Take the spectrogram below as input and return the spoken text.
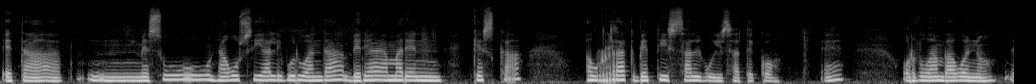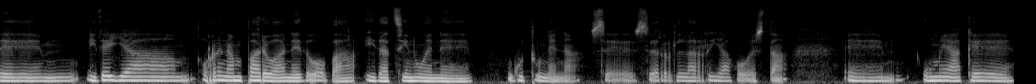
Eta mm, mezu nagusia liburuan da bere amaren kezka aurrak beti salbu izateko. Eh? Orduan, ba, bueno, e, ideia horren anparoan edo ba, idatzi nuen e, gutunena, ze, zer larriago ez da, e, umeak e,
